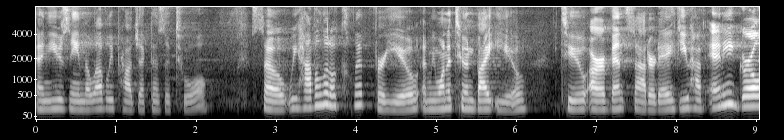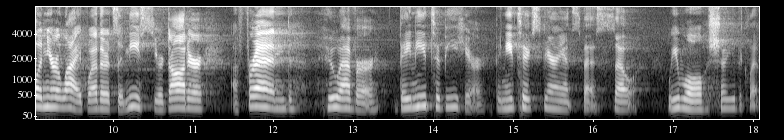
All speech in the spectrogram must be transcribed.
and using the Lovely Project as a tool. So we have a little clip for you, and we wanted to invite you to our event Saturday. If you have any girl in your life, whether it's a niece, your daughter, a friend, whoever, they need to be here. They need to experience this. So we will show you the clip.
